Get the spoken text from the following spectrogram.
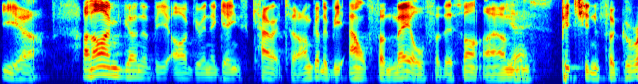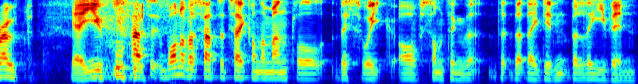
Yeah. And I'm going to be arguing against character. I'm going to be alpha male for this, aren't I? I'm yes. pitching for growth. Yeah, you've, you've had to, one of us had to take on the mantle this week of something that, that, that they didn't believe in,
